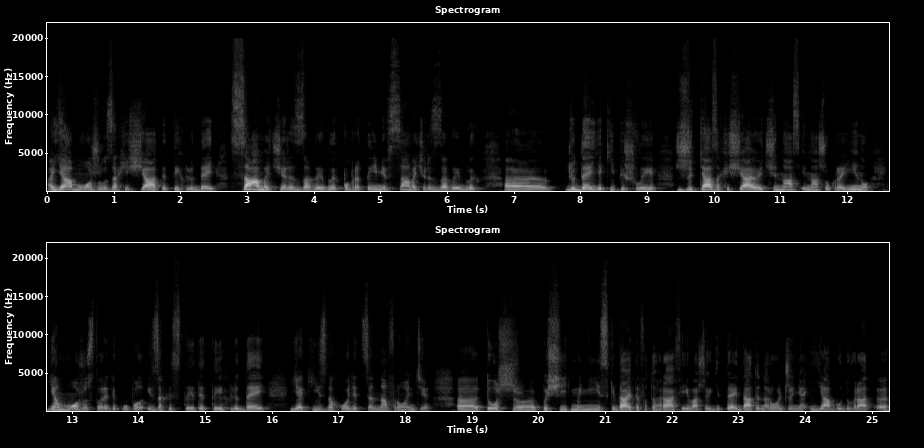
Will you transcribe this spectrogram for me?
А я можу захищати тих людей саме через загиблих побратимів, саме через загиблих е, людей, які пішли з життя, захищаючи нас і нашу країну. Я можу створити купол і захистити тих людей, які знаходяться на фронті. Е, Тож е, пишіть мені, скидайте фотографії ваших дітей, дати народження, і я буду е,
